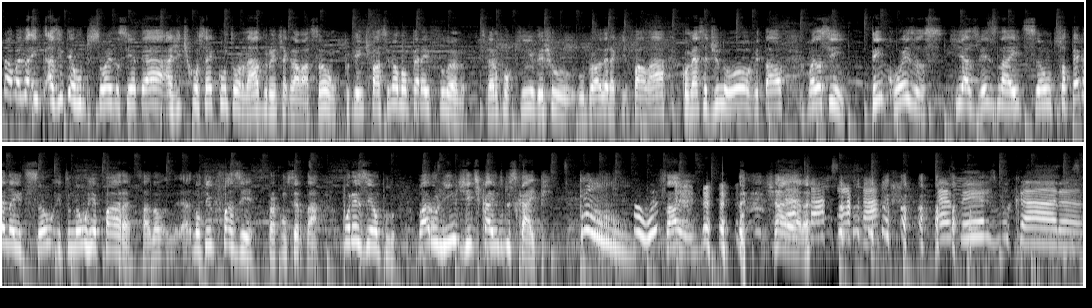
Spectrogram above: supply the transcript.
Não, mas a- as interrupções, assim, até a, a gente consegue contornar durante a gravação, porque a gente fala assim, não, não, pera aí, fulano, espera um pouquinho, deixa o, o brother aqui falar, começa de novo e tal. Mas assim, tem coisas que às vezes na edição, tu só pega na edição e tu não repara, sabe? Não, não tem o que fazer pra consertar. Por exemplo, barulhinho de gente caindo do Skype. Sabe? Já era. é mesmo, cara.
